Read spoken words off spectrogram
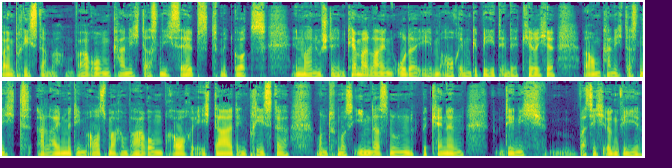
beim Priester machen? Warum kann ich das nicht selbst mit Gott in meinem stillen Kämmerlein oder eben auch im Gebet in der Kirche? Warum kann ich das nicht allein mit ihm ausmachen? Warum brauche ich da den Priester und muss ihm das nun bekennen, den ich, was ich irgendwie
